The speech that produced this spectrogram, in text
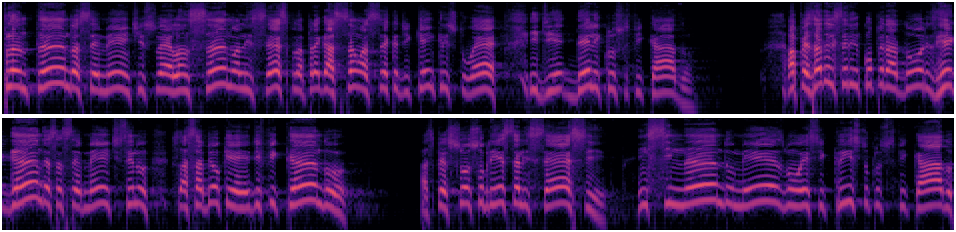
plantando a semente, isso é, lançando o alicerce pela pregação acerca de quem Cristo é e de, dele crucificado. Apesar de eles serem cooperadores, regando essa semente, sendo, a saber o que? Edificando as pessoas sobre esse alicerce, ensinando mesmo esse Cristo crucificado,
